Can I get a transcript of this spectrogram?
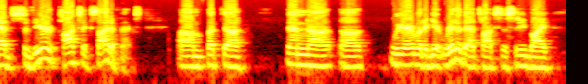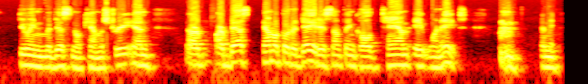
had severe toxic side effects. Um, but uh, then uh, uh, we were able to get rid of that toxicity by doing medicinal chemistry. And our, our best chemical to date is something called TAM 818. and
